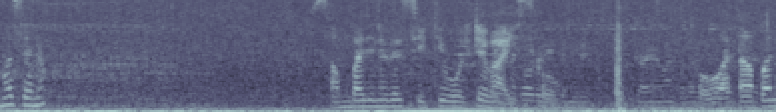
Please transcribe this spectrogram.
मस्त आहे ना? संभाजीनगर सिटी बोलते भाई. हो आता आपण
